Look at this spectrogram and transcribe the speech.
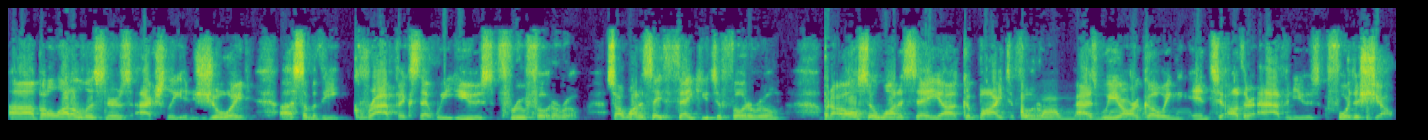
uh, but a lot of listeners actually enjoyed uh, some of the graphics that we used through Photoroom. So I want to say thank you to Photoroom, but I also want to say uh, goodbye to Photoroom as we are going into other avenues for the show.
